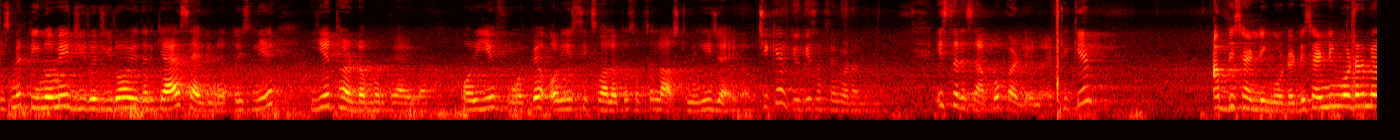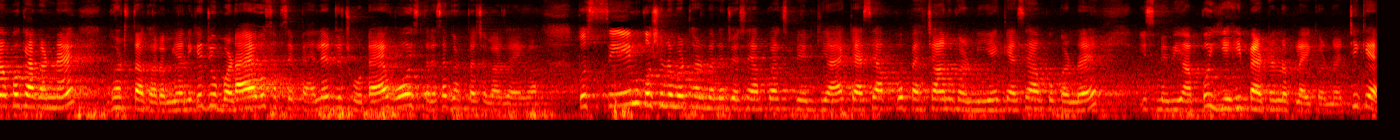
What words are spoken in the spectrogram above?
इसमें तीनों में ज़ीरो ज़ीरो और इधर क्या है सेवन है। तो इसलिए ये थर्ड नंबर पे आएगा, और ये फोर पे, और ये सिक्स वाला तो सबसे लास्ट में ही जाएगा, ठीक है? क्योंकि सबसे बड़ा नंबर इस तरह से आपको कर लेना है, ठीक है? अब डिसेंडिंग ऑर्डर डिसेंडिंग ऑर्डर में आपको क्या करना है? घटता क्रम. यानी कि जो बड़ा है, वो सबसे पहले, जो छोटा है, वो इस तरह से घटता चला जाएगा. तो सेम क्वेश्चन नंबर थर्ड मैंने जैसे आपको एक्सप्लेन किया है, कैसे आपको पहचान करनी है, कैसे आपको करना है, इसमें भी आपको यही पैटर्न अप्लाई करना है. ठीक है?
